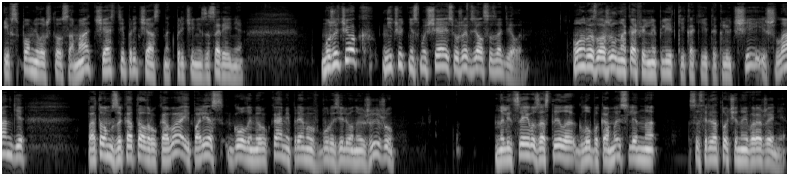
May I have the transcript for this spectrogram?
и вспомнила, что сама части причастна к причине засорения — Мужичок, ничуть не смущаясь, уже взялся за дело. Он разложил на кафельной плитке какие-то ключи и шланги, потом закатал рукава и полез голыми руками прямо в буро-зеленую жижу. На лице его застыло глубокомысленно сосредоточенное выражение.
